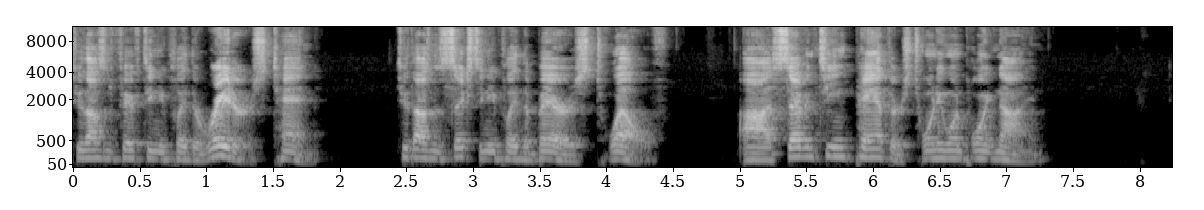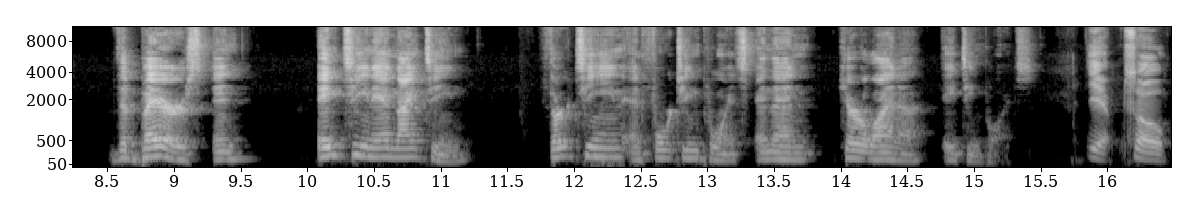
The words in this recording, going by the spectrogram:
2015 he played the Raiders, 10. 2016 he played the Bears, 12. Uh, 17 Panthers, 21.9. The Bears in 18 and 19, 13 and 14 points, and then Carolina 18 points. Yeah. So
